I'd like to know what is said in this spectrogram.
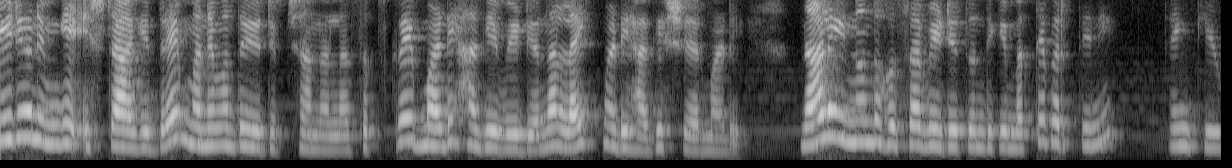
ವಿಡಿಯೋ ನಿಮಗೆ ಇಷ್ಟ ಆಗಿದ್ದರೆ ಮನೆ ಮತ್ತು ಯೂಟ್ಯೂಬ್ ಚಾನಲ್ನ ಸಬ್ಸ್ಕ್ರೈಬ್ ಮಾಡಿ ಹಾಗೆ ವಿಡಿಯೋನ ಲೈಕ್ ಮಾಡಿ ಹಾಗೆ ಶೇರ್ ಮಾಡಿ. ನಾಳೆ ಇನ್ನೊಂದು ಹೊಸ ವಿಡಿಯೋದೊಂದಿಗೆ ಮತ್ತೆ ಬರ್ತೀನಿ. Thank you.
